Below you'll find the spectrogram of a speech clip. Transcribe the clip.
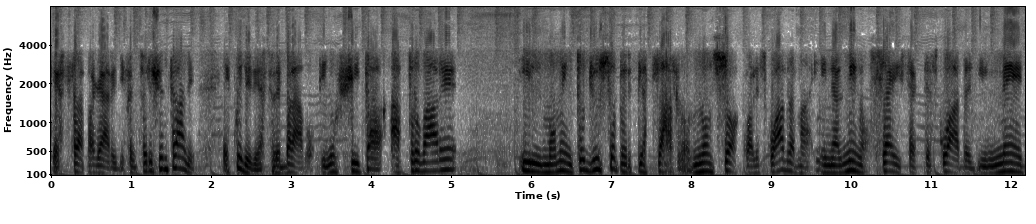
è strapagare i difensori centrali e qui devi essere bravo in uscita a trovare il momento giusto per piazzarlo. Non so a quale squadra, ma in almeno 6-7 squadre di med-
